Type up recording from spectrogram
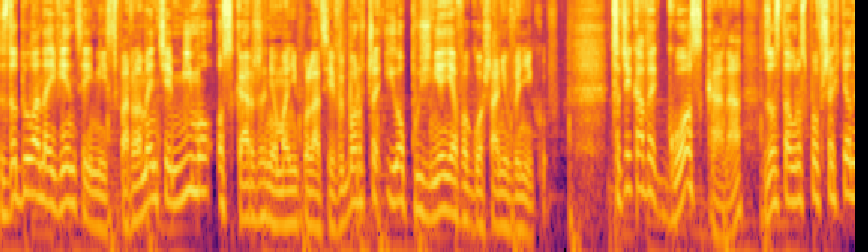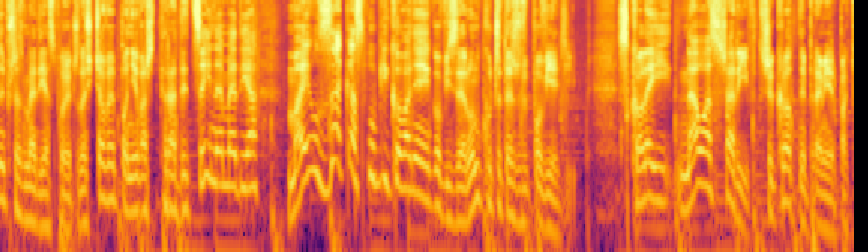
zdobyła najwięcej miejsc w parlamencie mimo oskarżeń o manipulacje wyborcze i opóźnienia w ogłaszaniu wyników. Co ciekawe, głos Kana został rozpowszechniony przez media społecznościowe, ponieważ tradycyjne media mają zakaz publikowania jego wizerunku czy też wypowiedzi. Z kolei Nawaz Sharif, trzykrotny premier Pakistanu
